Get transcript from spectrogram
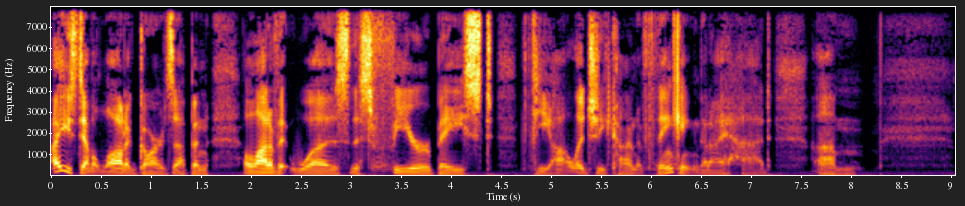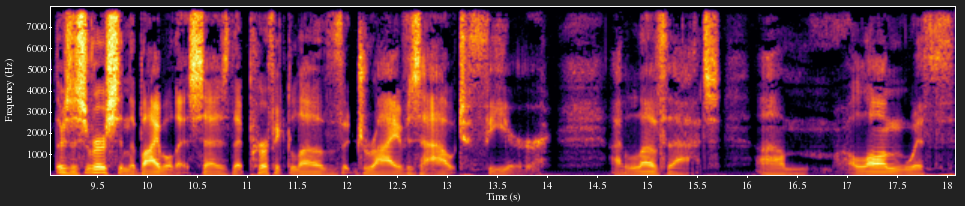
I used to have a lot of guards up and a lot of it was this fear-based theology kind of thinking that I had. Um, there's this verse in the Bible that says that perfect love drives out fear. I love that. Um, along with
